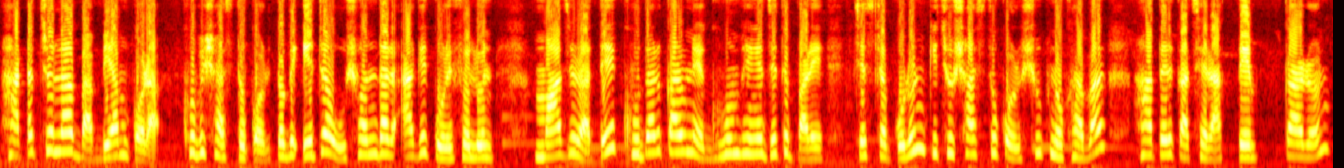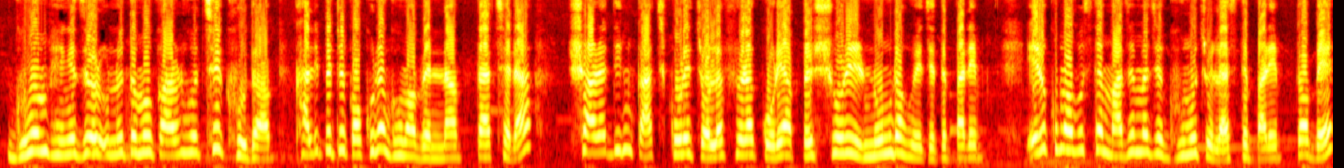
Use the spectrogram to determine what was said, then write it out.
হাঁটাচলা বা ব্যায়াম করা খুবই স্বাস্থ্যকর, তবে এটাও সন্ধ্যার আগে করে ফেলুন। মাঝরাতে ক্ষুধার কারণে ঘুম ভেঙে যেতে পারে। চেষ্টা করুন কিছু স্বাস্থ্যকর শুকনো খাবার হাতের কাছে রাখতে। কারণ ঘুম ভেঙে যাওয়ার অন্যতম কারণ হচ্ছে ক্ষুধা। খালি পেটে কখনো ঘুমাবেন না। তাছাড়া সারাদিন কাজ করে, চলাফেরা করে আপনার শরীর নোংরা হয়ে যেতে পারে। এরকম অবস্থায় মাঝে মাঝে ঘুমও চলে আসতে পারে। তবে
